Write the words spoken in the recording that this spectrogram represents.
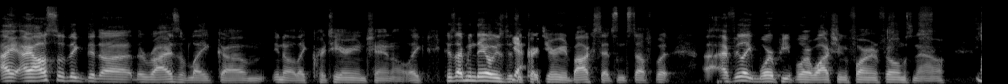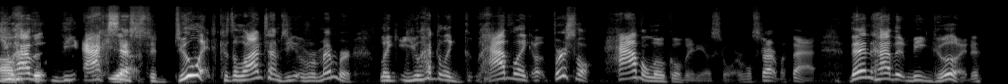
I, I also think that uh the rise of like um you know like Criterion Channel like because I mean they always did Yeah. the Criterion box sets and stuff but I I feel like more people are watching foreign films now. You Um, have but- the access to do it because a lot of times you remember like you had to like have like a- first of all have a local video store we'll start with that then have it be good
